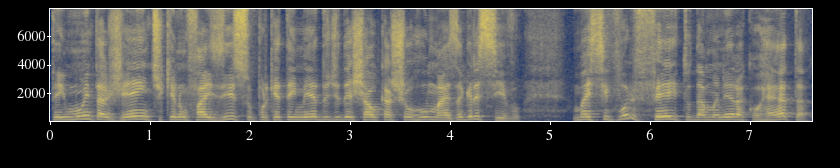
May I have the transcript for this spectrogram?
Tem muita gente que não faz isso porque tem medo de deixar o cachorro mais agressivo. Mas se for feito da maneira correta,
